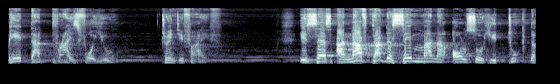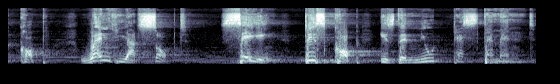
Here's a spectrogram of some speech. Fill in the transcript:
paid that price for you. 25 it says and after the same manner also he took the cup when he had supped saying this cup is the new testament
